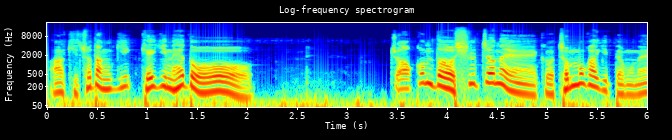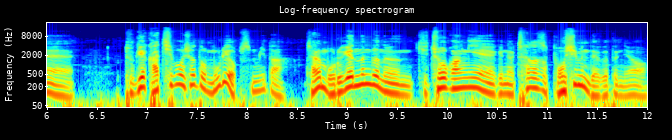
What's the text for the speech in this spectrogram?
아 기초 단계긴 해도 조금 더 실전에 그 접목하기 때문에 두 개 같이 보셔도 무리 없습니다. 잘 모르겠는 거는 기초 강의에 그냥 찾아서 보시면 되거든요.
